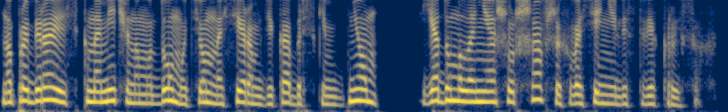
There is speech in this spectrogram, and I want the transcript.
Но пробираясь к намеченному дому темно-серым декабрьским днем, я думала не о шуршавших в осенней листве крысах.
